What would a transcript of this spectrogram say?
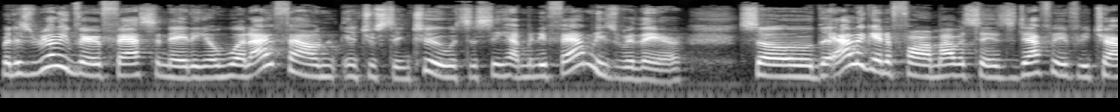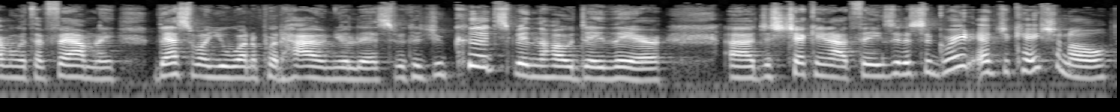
But it's really very fascinating. And what I found interesting too was to see how many families were there. So the alligator farm, I would say, is definitely if you're traveling with a family, that's one you want to put high on your list because you could spend the whole day there uh, just checking out things. And it's a great educational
